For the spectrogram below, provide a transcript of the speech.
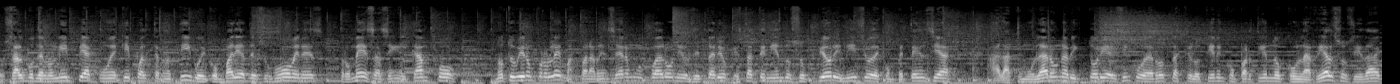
Los salvos del Olimpia, con un equipo alternativo y con varias de sus jóvenes promesas en el campo, no tuvieron problemas para vencer a un cuadro universitario que está teniendo su peor inicio de competencia al acumular una victoria y cinco derrotas que lo tienen compartiendo con la Real Sociedad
